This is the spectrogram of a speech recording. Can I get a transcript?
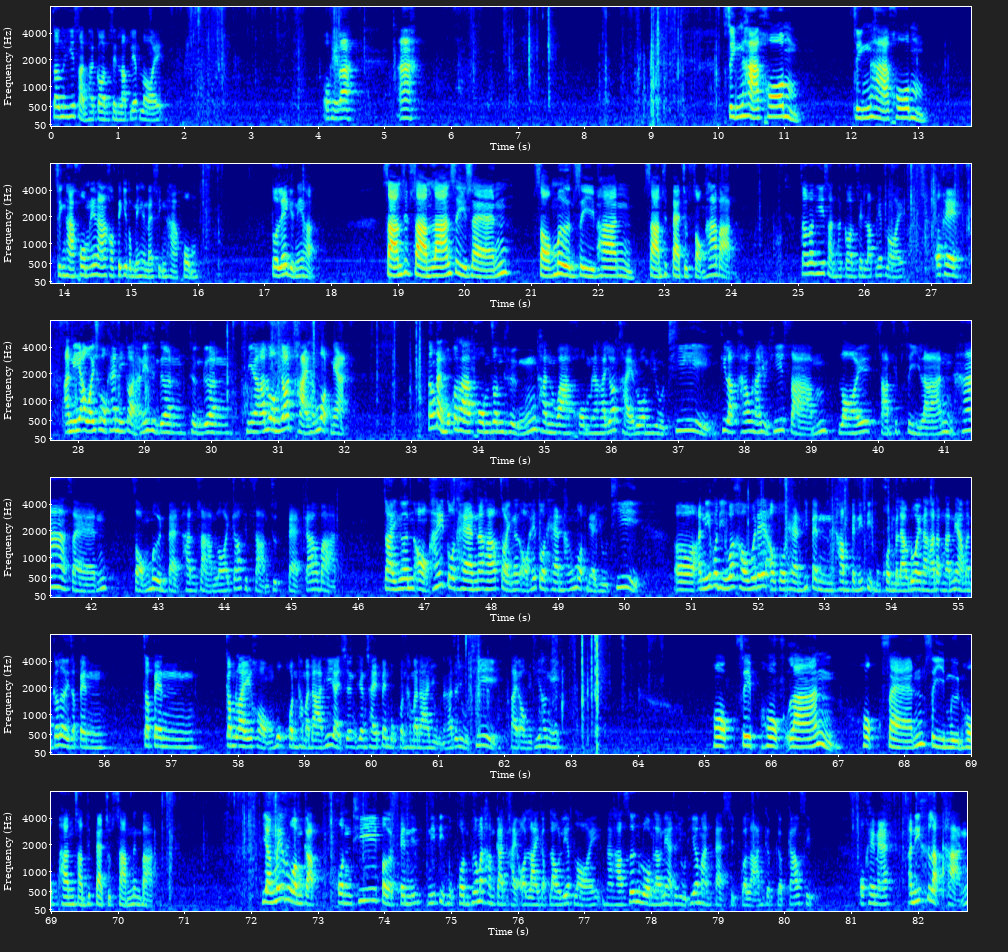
เจ้าหน้าที่สรรพากรเซ็นรับเรียบร้อย โอเคป่ะ อะ สิงหาคม สิงหาคม สิงหาคมนี่นะเขาติ๊กอยู่ตรงนี้เห็นไหมสิงหาคม ตัวเลขอยู่นี่ค่ะสามสิบสามล้านสี่แสนสองหมื่นสี่พันสามสิบแปดจุดสองห้าบาท เจ้าหน้าที่สรรพากรเซ็นรับเรียบร้อย โอเค อันนี้เอาไว้โชว์แค่นี้ก่อน อันนี้ถึงเดือนถึงเดือนนี่นะคะรวมยอดขายทั้งหมดเนี่ย ตั้งแต่มกราคมจนถึงธันวาคมนะคะ ยอดขายรวมอยู่ที่ที่รับเข้านะอยู่ที่ 334ล้าน5แสน28,393.89 บาท จ่ายเงินออกให้ตัวแทนนะคะ จ่ายเงินออกให้ตัวแทนทั้งหมดเนี่ยอยู่ที่เอ่ออันนี้พอดีว่าเขาไม่ได้เอาตัวแทนที่เป็นทำเป็นนิติบุคคลมาแล้วด้วยนะคะ ดังนั้นเนี่ยมันก็เลยจะเป็นจะเป็น กำไรของบุคคลธรรมดาที่ยังยังใช้เป็นบุคคลธรรมดาอยู่นะคะจะอยู่ที่จ่ายออกอยู่ที่เท่านี้หกสิบหกล้านหกแสนสี่หมื่นหกพันสามสิบแปดจุดสามหนึ่งบาท ยังไม่รวมกับคนที่เปิดเป็นนินิติบุคคลเพื่อมาทำการขายออนไลน์กับเราเรียบร้อยนะคะ ซึ่งรวมแล้วเนี่ยจะอยู่ที่ประมาณ 80 กว่าล้านเกือบเกือบ90โอเคไหมอันนี้คือหลักฐาน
